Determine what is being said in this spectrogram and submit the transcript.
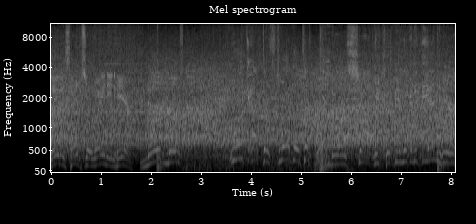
Lita's hopes are waning here. No most. Look at the struggle. Just one door is shut. We could be looking at the end here.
